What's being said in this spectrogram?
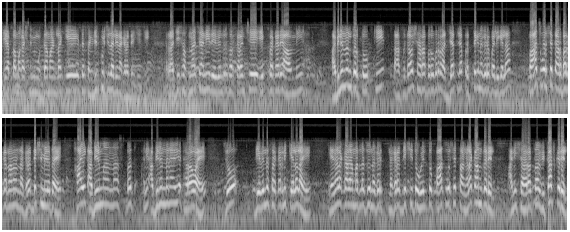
जे आता मगाशी तुम्ही मुद्दा मांडला की इथं संगीत खुर्ची झाली नगराध्यक्षाची राज्य शासनाचे आणि देवेंद्र सरकारांचे एक प्रकारे आम्ही अभिनंदन करतो की तासगाव शहराबरोबर राज्यातल्या प्रत्येक नगरपालिकेला पाच वर्ष कारभार करणारा नगराध्यक्ष मिळत आहे. हा एक अभिमानास्पद आणि अभिनंदनीय ठराव आहे जो देवेंद्र सरकारने केलेला आहे. येणाऱ्या काळामधला जो नगर नगराध्यक्ष इथं होईल तो पाच वर्ष चांगला काम करेल आणि शहराचा विकास करेल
